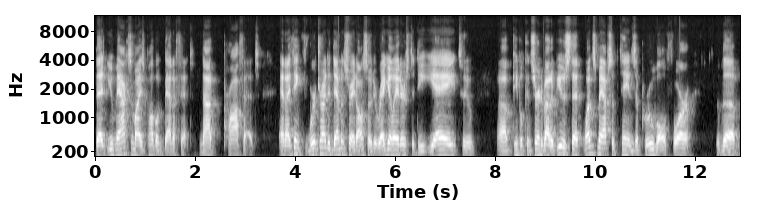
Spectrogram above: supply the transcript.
that you maximize public benefit, not profit. And I think we're trying to demonstrate also to regulators, to DEA, to uh, people concerned about abuse that once MAPS obtains approval for the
